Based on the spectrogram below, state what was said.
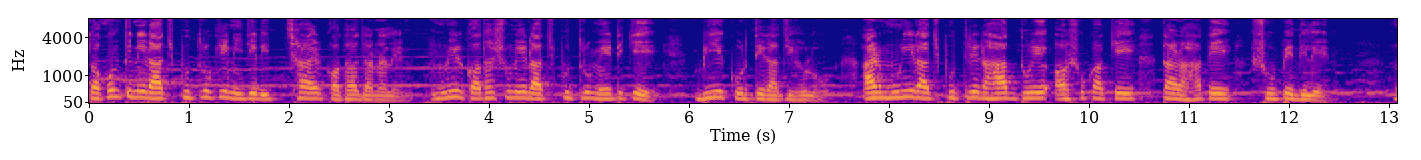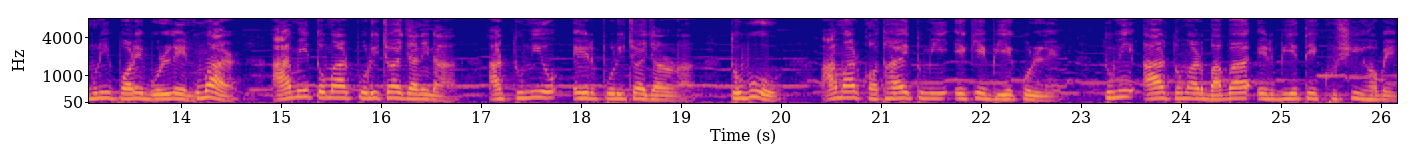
তখন তিনি রাজপুত্রকে নিজের ইচ্ছার কথা জানালেন। মুনির কথা শুনে রাজপুত্র মেয়েটিকে বিয়ে করতে রাজি হলো। আর মুনি রাজপুত্রের হাত ধরে অশোকাকে তার হাতে সঁপে দিলেন। মুনি পরে বললেন, কুমার, আমি তোমার পরিচয় জানি না, আর তুমিও এর পরিচয় জানো না। তবুও আমার কথায় তুমি একে বিয়ে করলে। তুমি আর তোমার বাবা এর বিয়েতে খুশি হবেন।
